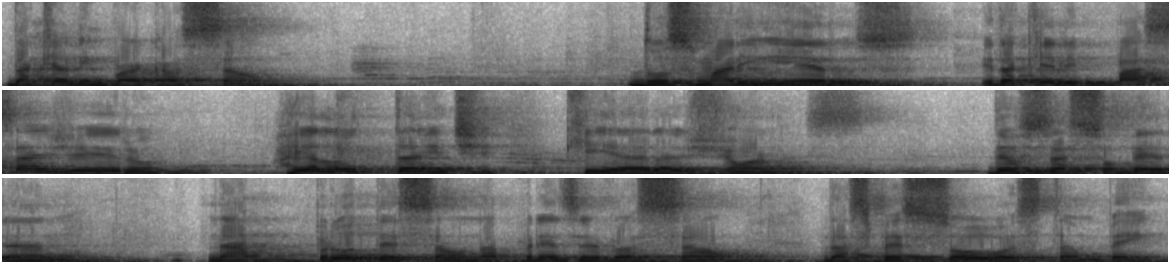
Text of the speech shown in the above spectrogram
daquela embarcação, dos marinheiros e daquele passageiro relutante que era Jonas. Deus é soberano na proteção, na preservação das pessoas também.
